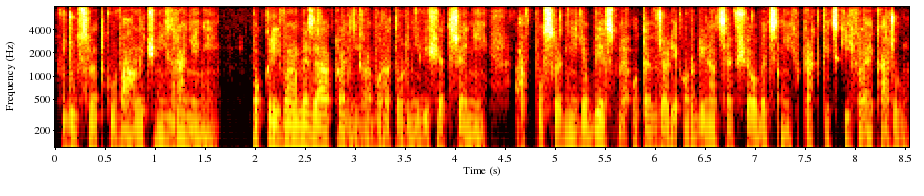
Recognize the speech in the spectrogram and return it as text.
v důsledku válečných zranění. Pokrýváme základní laboratorní vyšetření a v poslední době jsme otevřeli ordinace všeobecných praktických lékařů.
